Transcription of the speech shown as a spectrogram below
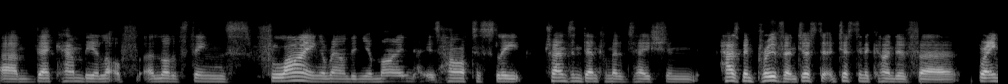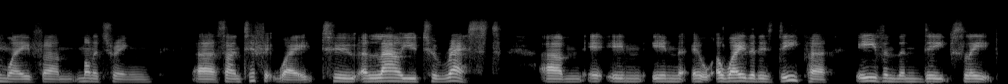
Um, there can be a lot of a lot of things flying around in your mind. It's hard to sleep. Transcendental meditation has been proven just just in a kind of uh, brainwave um, monitoring uh, scientific way to allow you to rest um, in in a way that is deeper even than deep sleep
